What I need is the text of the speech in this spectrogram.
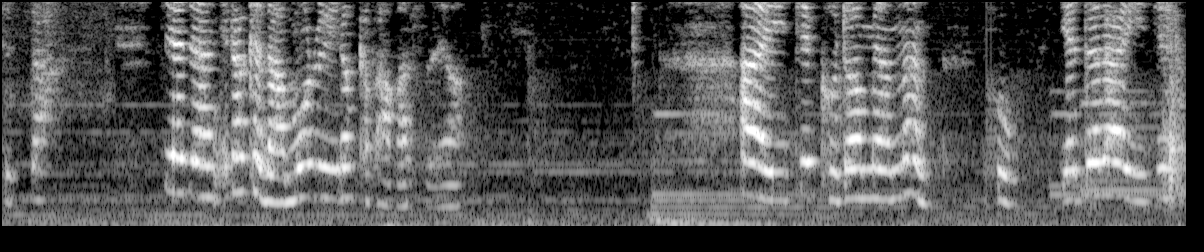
됐다. 짜잔. 이렇게 나무를 이렇게 박았어요. 아 이제 그러면은 후, 얘들아 이제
